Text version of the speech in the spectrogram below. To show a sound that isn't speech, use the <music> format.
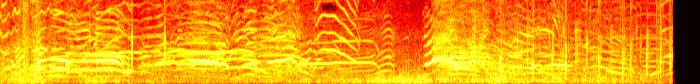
Come <laughs> on.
